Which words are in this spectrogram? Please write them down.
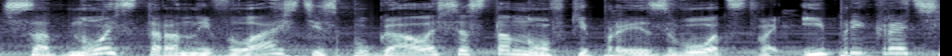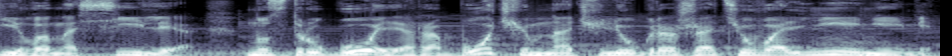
С одной стороны, власть испугалась остановки производства и прекратила насилие, но с другой, рабочим начали угрожать увольнениями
